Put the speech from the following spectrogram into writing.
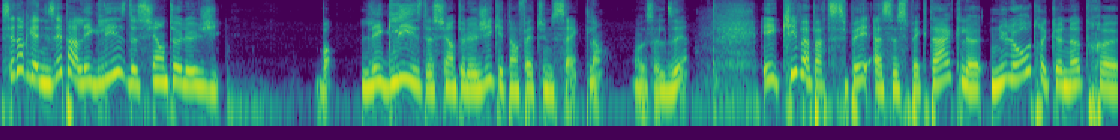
C'est organisé par l'Église de Scientologie. Bon, l'Église de Scientologie qui est en fait une secte, là on va se le dire. Et qui va participer à ce spectacle? Nul autre que notre euh,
